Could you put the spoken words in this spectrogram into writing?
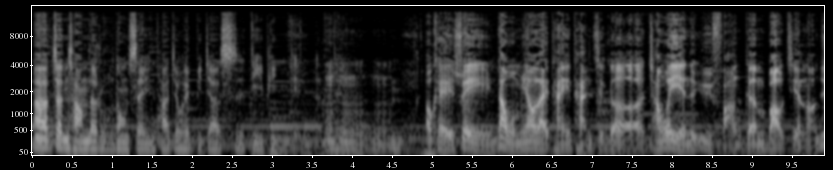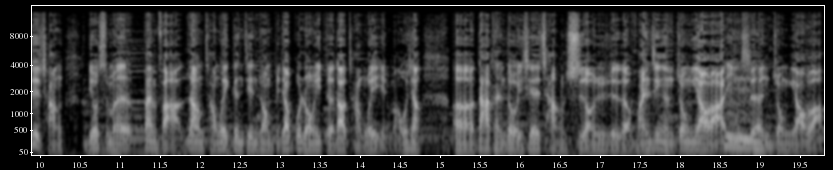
那正常的蠕动声音，它就会比较是低频一点的。对，嗯嗯嗯嗯 OK，所以那我们要来谈一谈这个肠胃炎的预防跟保健了。日常有什么办法让肠胃更健壮，比较不容易得到肠胃炎嘛？我想，呃，大家可能都有一些尝试哦，就觉得环境很重要啦，饮食很重要啦。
